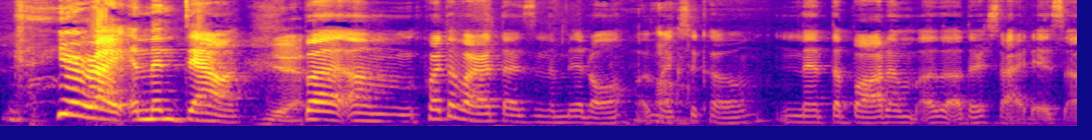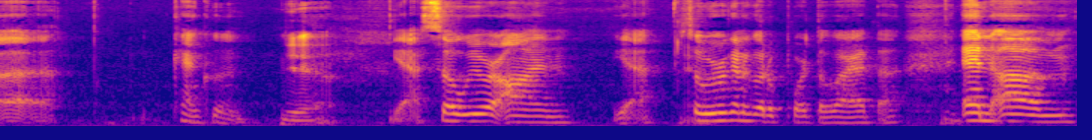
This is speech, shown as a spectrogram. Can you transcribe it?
you're right. And then down. Yeah, But um, Puerto Vallarta is in the middle of Oh. Mexico, and at the bottom of the other side is uh, Cancun. yeah. Yeah, so we were on. Yeah, so we were gonna go to Puerto Vallarta, and um,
